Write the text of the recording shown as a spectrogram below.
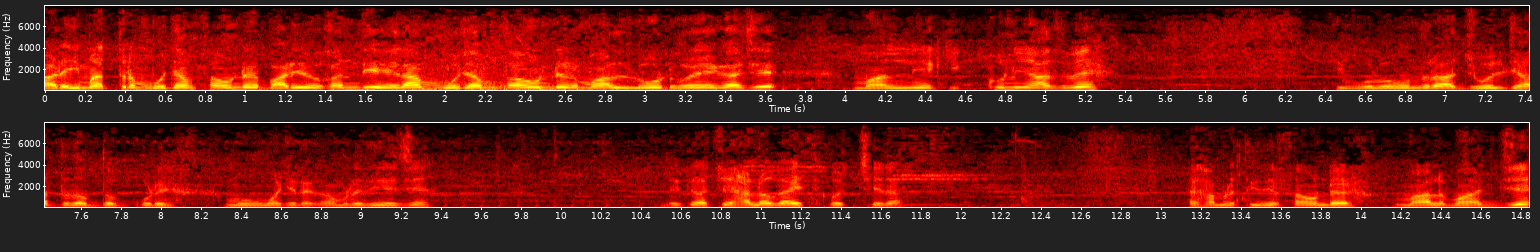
আর এইমাত্র মোজাম সাউন্ডের বাড়ির ওখান দিয়ে এলাম। মোজাম সাউন্ডের মাল লোড হয়ে গেছে। মাল নিয়ে কিক্ষুনি আসবে। কি বলব বন্ধুরা, জ্বলছে হাতে দপদপ করে। মৌমাছিটা কামড়ে দিয়েছে। দেখতে পাচ্ছি হ্যালো গাইস করছে এরা। সামনে ত্রিদেব সাউন্ডের মাল বাঁধছে।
